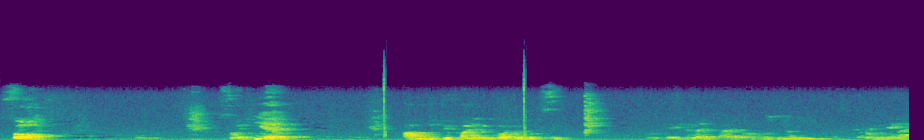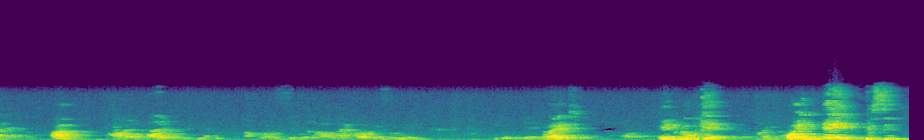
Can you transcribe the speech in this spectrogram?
So, so here, how did you find the coordinate of C? Right? And look here. Point A, you see?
